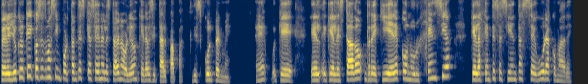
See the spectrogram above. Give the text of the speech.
pero yo creo que hay cosas más importantes que hacer en el Estado de Nuevo León que ir a visitar al Papa. Discúlpenme, ¿eh? que, el, que el Estado requiere con urgencia que la gente se sienta segura, comadre.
